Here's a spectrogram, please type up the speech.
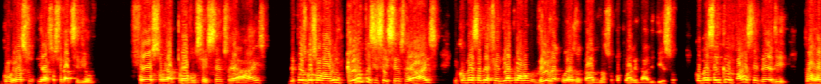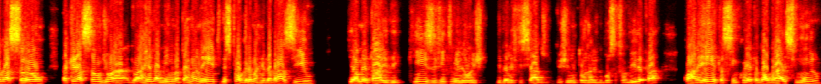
o Congresso e a sociedade civil forçam e aprovam 600 reais, depois Bolsonaro encanta esses 600 reais e começa a defender, a ver o resultado na sua popularidade disso, começa a encantar essa ideia de prorrogação, da criação de uma, de uma renda mínima permanente, desse programa Renda Brasil, que ia aumentar aí de 15, 20 milhões de beneficiados que giram em torno ali do Bolsa Família para 40, 50, dobrar esse número.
